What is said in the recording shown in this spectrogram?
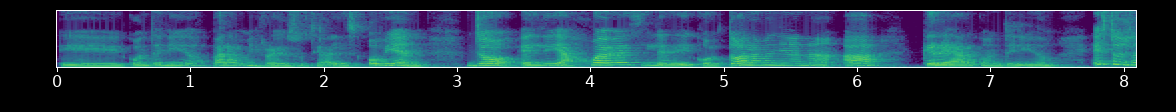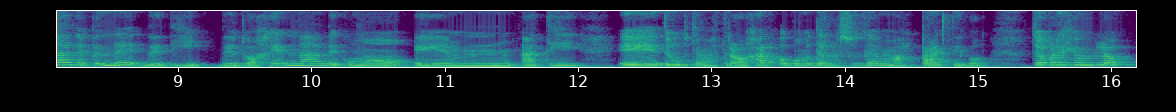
eh, contenidos para mis redes sociales. O bien, yo el día jueves le dedico toda la mañana a crear contenido. Esto ya depende de ti, de tu agenda, de cómo em, a ti eh, te guste más trabajar o cómo te resulte más práctico. Yo, por ejemplo,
